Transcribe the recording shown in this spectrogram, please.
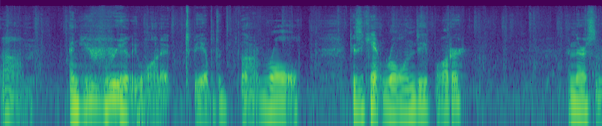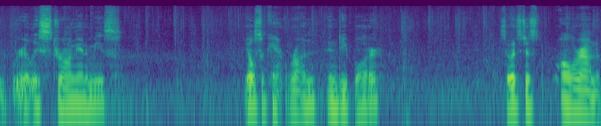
Um, and you really want it to be able to uh, roll because you can't roll in deep water. And there are some really strong enemies. You also can't run in deep water. So it's just all around a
